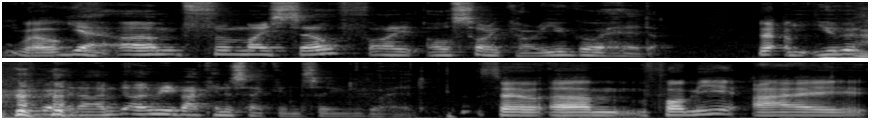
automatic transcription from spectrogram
Well, yeah. Um, for myself, I oh sorry, Kari, you go ahead. You, you, go, you go ahead. I'm, I'll be back in a second, so you go ahead. So um, for me, I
